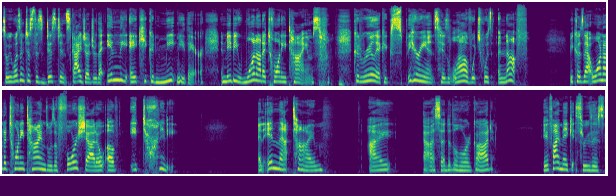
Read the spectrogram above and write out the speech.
So he wasn't just this distant sky judger, that in the ache, he could meet me there. And maybe one out of 20 times could really like, experience his love, which was enough. Because that one out of 20 times was a foreshadow of eternity. And in that time, I uh, said to the Lord, God, if I make it through this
